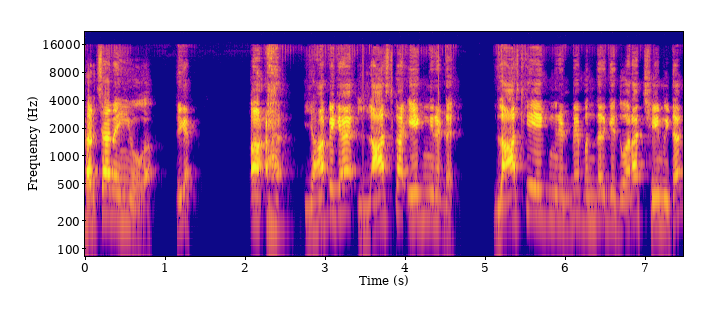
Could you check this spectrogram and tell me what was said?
खर्चा नहीं होगा, ठीक है? यहाँ पे क्या है? लास्ट का एक मिनट है। लास्ट के एक मिनट में बंदर के द्वारा छह मीटर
